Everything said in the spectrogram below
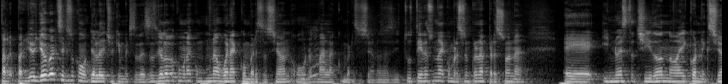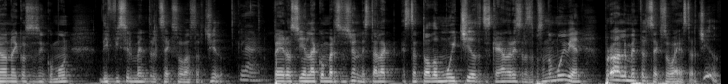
para- para- yo, yo veo el sexo como, ya lo he dicho aquí muchas veces, yo lo veo como una, como una buena conversación o una mala conversación. O sea, si tú tienes una conversación con una persona eh, y no está chido, no hay conexión, no hay cosas en común, difícilmente el sexo va a estar chido. Claro. Pero si en la conversación está, la- está todo muy chido, te estás cagando y se la estás pasando muy bien, probablemente el sexo vaya a estar chido.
